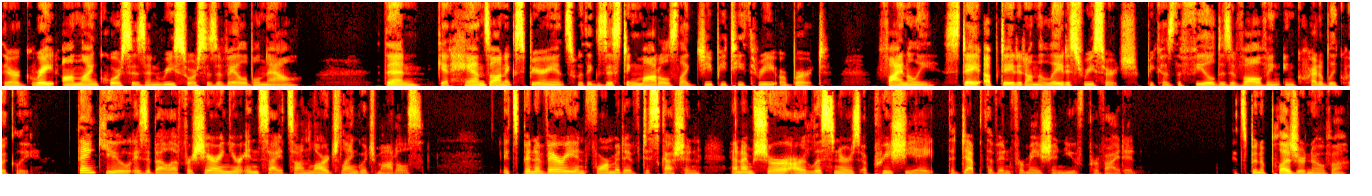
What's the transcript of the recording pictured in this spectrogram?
There are great online courses and resources available now. Then, get hands on experience with existing models like GPT 3 or BERT. Finally, stay updated on the latest research because the field is evolving incredibly quickly. Thank you, Isabella, for sharing your insights on large language models. It's been a very informative discussion, and I'm sure our listeners appreciate the depth of information you've provided. It's been a pleasure, Nova.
